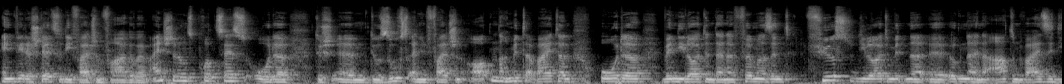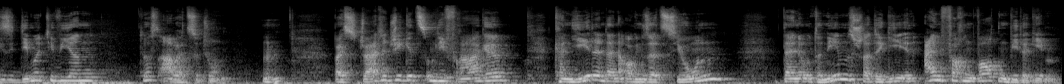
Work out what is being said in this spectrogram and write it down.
Entweder stellst du die falsche Frage beim Einstellungsprozess oder du, ähm, du, suchst an den falschen Orten nach Mitarbeitern oder wenn die Leute in deiner Firma sind, führst du die Leute mit einer, äh, irgendeiner Art und Weise, die sie demotivieren. Du hast Arbeit zu tun. Mhm. Bei Strategy geht es um die Frage, kann jeder in deiner Organisation deine Unternehmensstrategie in einfachen Worten wiedergeben?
